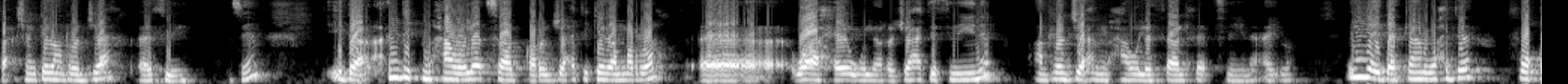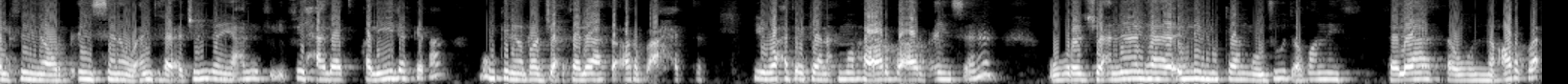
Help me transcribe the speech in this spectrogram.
فعشان كذا نرجع اثنين. زين؟ إذا عندك محاولات سابقة رجعتي كذا مرة آه واحد ولا رجعت اثنين نرجع المحاولة الثالثة اثنين أيوه. إلا إذا كان واحدة فوق ال 42 سنة وعندها أجنة يعني في حالات قليلة كذا ممكن نرجع ثلاثة أربعة حتى. في واحدة كان عمرها 44 سنة ورجعنا لها اللي كان موجود أظني ثلاثة ولا أربع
